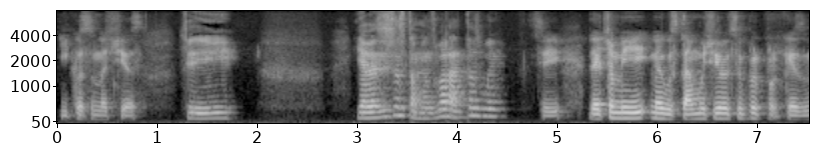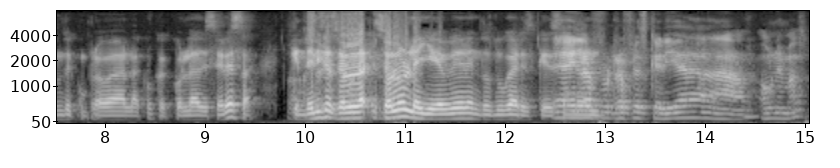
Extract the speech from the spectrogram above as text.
Y cosas más chidas. Sí. Y a veces hasta más baratas, güey. Sí. De hecho, a mí me gustaba mucho ir al super porque es donde compraba la Coca-Cola de cereza. Que en Ah, Delicia sí, solo, solo le llegué a ver en dos lugares. Que es Eh, en la el- ref- refresquería aún más.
